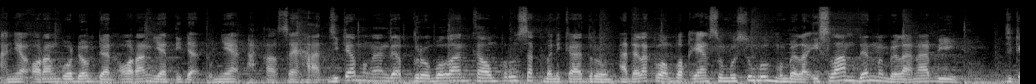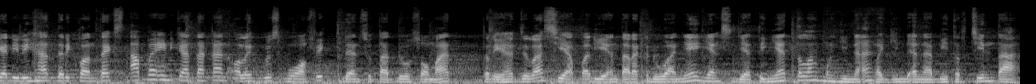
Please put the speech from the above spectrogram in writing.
Hanya orang bodoh dan orang yang tidak punya akal sehat jika menganggap gerombolan kaum perusak Bani Kadrun adalah kelompok yang sungguh-sungguh membela Islam dan membela Nabi. Jika dilihat dari konteks apa yang dikatakan oleh Gus Muafik dan Sutadul Somad, terlihat jelas siapa di antara keduanya yang sejatinya telah menghina baginda Nabi tercinta.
